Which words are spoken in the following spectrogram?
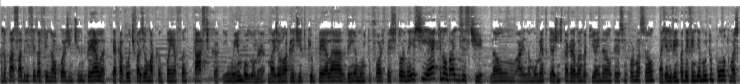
Ano passado ele fez a final com o argentino Pella, que acabou de fazer uma campanha fantástica em Wimbledon, né? Mas eu não acredito que o Pella venha muito forte para esse torneio, se é que não vai desistir. Não, aí no momento que a gente está gravando aqui ainda não tem essa informação, mas ele vem para defender muito ponto. Mas,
